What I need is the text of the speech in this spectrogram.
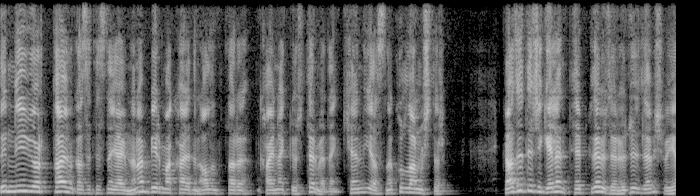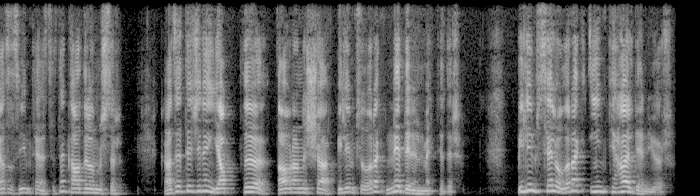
The New York Times gazetesinde yayınlanan bir makaleden alıntıları kaynak göstermeden kendi yazısına kullanmıştır. Gazeteci gelen tepkiler üzerine özür dilemiş ve yazısı internet sitesinden kaldırılmıştır. Gazetecinin yaptığı davranışa bilimsel olarak ne denilmektedir? Bilimsel olarak intihal deniyor.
